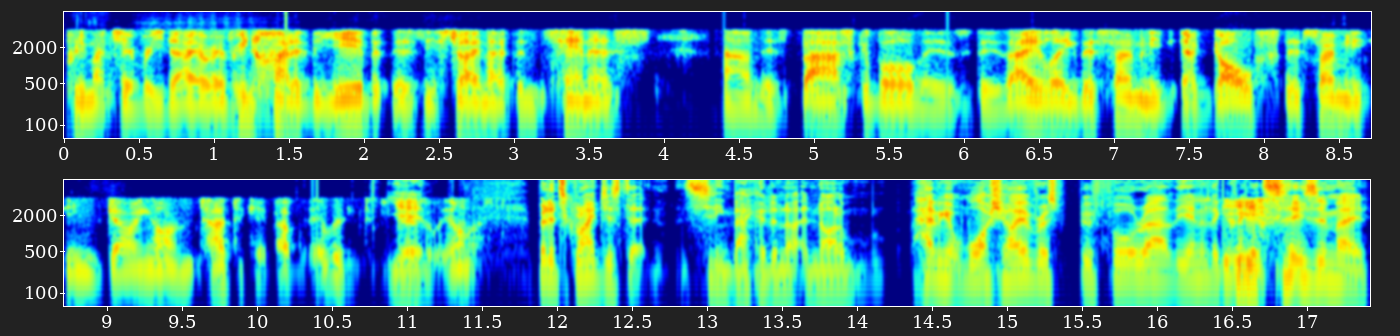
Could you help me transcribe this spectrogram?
pretty much every day or every night of the year. But there's the Australian Open tennis, um, there's basketball, there's there's A League, there's so many uh, golf, there's so many things going on. It's hard to keep up with everything. To be Yeah. perfectly honest. But it's great just uh, sitting back at a night, at night having it wash over us before uh, the end of the cricket Yeah. season, mate.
